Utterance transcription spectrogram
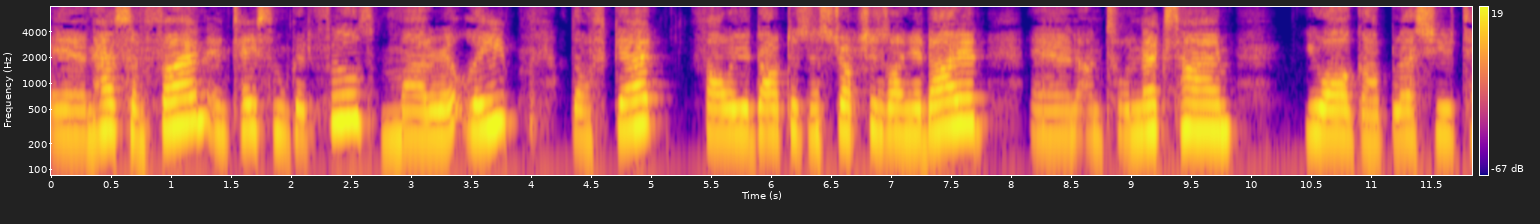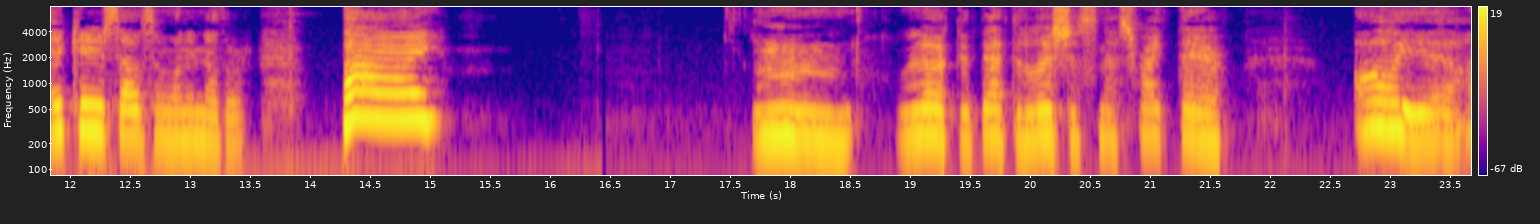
and have some fun and taste some good foods moderately. Don't forget, follow your doctor's instructions on your diet. And until next time, you all, God bless you. Take care of yourselves and one another. Bye. Mmm, look at that deliciousness right there. Oh, yeah.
